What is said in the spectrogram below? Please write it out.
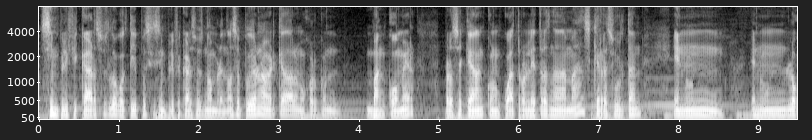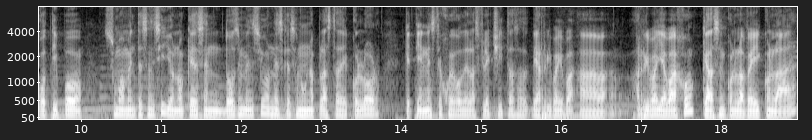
simplificar sus logotipos y simplificar sus nombres, ¿no? Se pudieron haber quedado a lo mejor con Bancomer, pero se quedan con cuatro letras nada más que resultan en un, en un logotipo sumamente sencillo, ¿no? Que es en dos dimensiones, que es en una plasta de color, que tiene este juego de las flechitas de arriba y, a- arriba y abajo, que hacen con la B y con la A.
